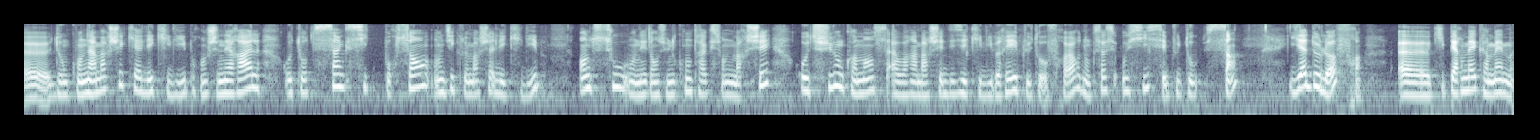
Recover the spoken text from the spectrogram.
Euh, donc on a un marché qui à l'équilibre. En général, autour de 5-6%, on dit que le marché à l'équilibre. En dessous, on est dans une contraction de marché. Au-dessus, on commence à avoir un marché déséquilibré et plutôt offreur. Donc ça aussi, c'est plutôt sain. Il y a de l'offre. Euh, qui permet quand même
